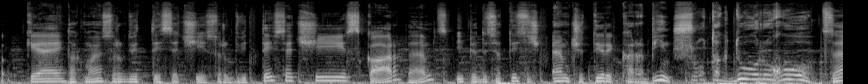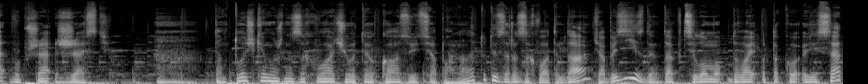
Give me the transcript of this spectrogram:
Окей. Так, маю 42 тисячі. 42 тисячі. Скар. Бемц. І 50 тисяч М4 карабін. Що так дорого? Це вообще жесть. Там точки можна захвачувати, оказується. Погнали туди зараз захватим, да? Я би з'їздив. Так, в цілому, давай отако ресет.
